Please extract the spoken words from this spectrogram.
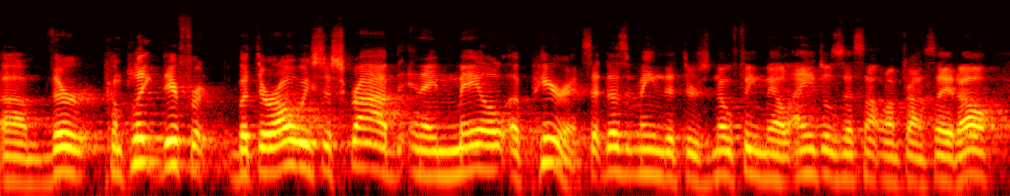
Um, they're complete different, but they're always described in a male appearance. That doesn't mean that there's no female angels. That's not what I'm trying to say at all.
